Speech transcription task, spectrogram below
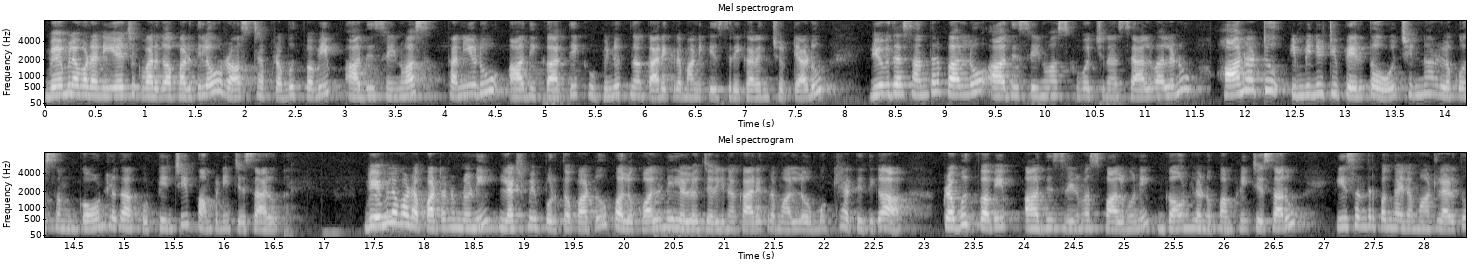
వేములవాడ నియోజకవర్గ పరిధిలో రాష్ట్ర ప్రభుత్వ విప్ ఆది శ్రీనివాస్ తనయుడు ఆది కార్తీక్ వినూత్న కార్యక్రమానికి శ్రీకారం చుట్టాడు. వివిధ సందర్భాల్లో ఆది శ్రీనివాస్కు వచ్చిన శాల్వాలను హానర్ టు ఇమ్యూనిటీ పేరుతో చిన్నారుల కోసం గౌండ్లుగా కుట్టించి పంపిణీ చేశారు. వేములవాడ పట్టణంలోని లక్ష్మీపూర్తో పాటు పలు కాలనీలలో జరిగిన కార్యక్రమాల్లో ముఖ్య అతిథిగా ప్రభుత్వ విప్ ఆది శ్రీనివాస్ పాల్గొని గౌన్లను పంపిణీ చేశారు. ఈ సందర్భంగా ఆయన మాట్లాడుతూ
